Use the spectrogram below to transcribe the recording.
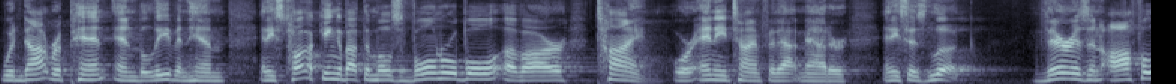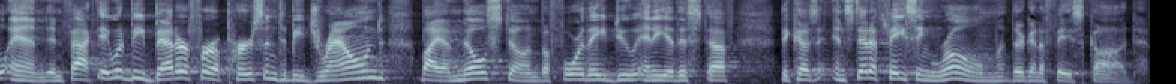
would not repent and believe in him. And he's talking about the most vulnerable of our time, or any time for that matter. And he says, Look, there is an awful end. In fact, it would be better for a person to be drowned by a millstone before they do any of this stuff, because instead of facing Rome, they're going to face God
